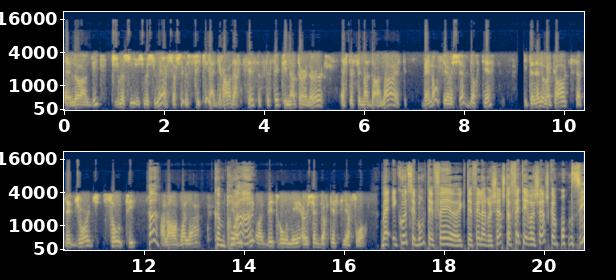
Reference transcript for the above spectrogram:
Elle l'a enlevé. Puis je me suis, je me suis mis à chercher, mais c'est qui la grande artiste? Est-ce que c'est Tina Turner? Est-ce que c'est Madonna? Est-ce que- Ben non, c'est un chef d'orchestre qui tenait le record qui s'appelait George Solti. Ah. Alors voilà. Comme quoi, hein? Beyoncé a détrôné un chef d'orchestre hier soir. Ben, écoute, c'est bon que t'aies fait euh, que t'aies fait la recherche. T'as fait tes recherches, comme on dit,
